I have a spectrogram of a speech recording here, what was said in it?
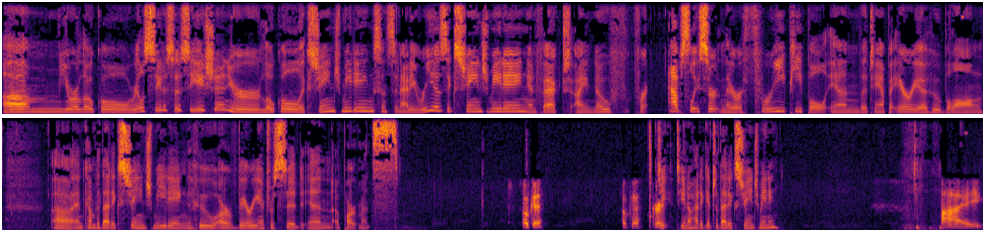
Um, your local real estate association, your local exchange meeting, Cincinnati REIA's exchange meeting. In fact, I know f- for absolutely certain there are three people in the Tampa area who belong uh, and come to that exchange meeting who are very interested in apartments. Okay. Okay, great. do you know how to get to that exchange meeting? I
